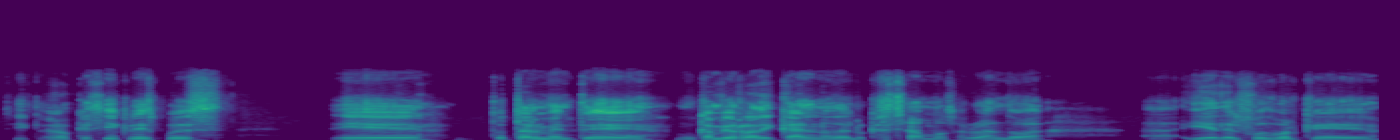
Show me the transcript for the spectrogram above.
Sí, claro que sí, Chris, pues eh, totalmente un cambio radical, ¿no? De lo que estábamos hablando y del fútbol que,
